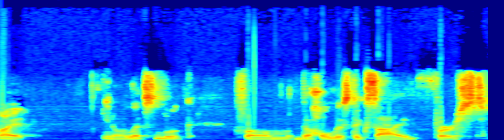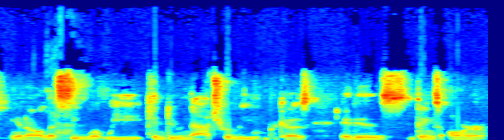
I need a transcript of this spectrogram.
But you know, let's look from the holistic side first. You know, let's yeah. see what we can do naturally because it is things are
